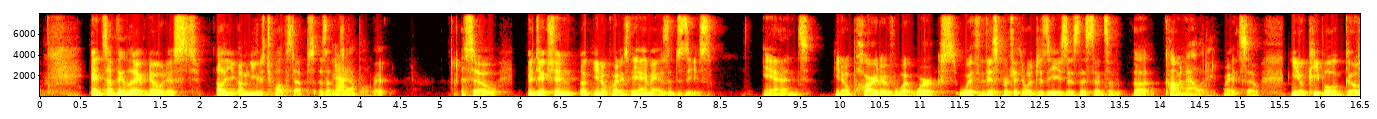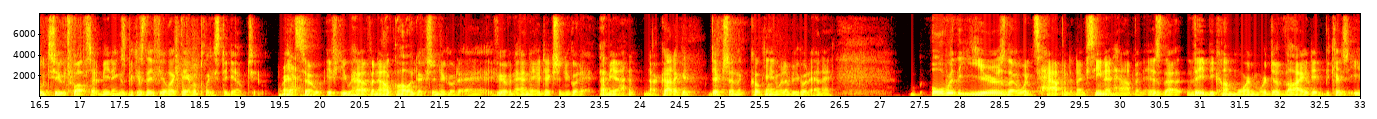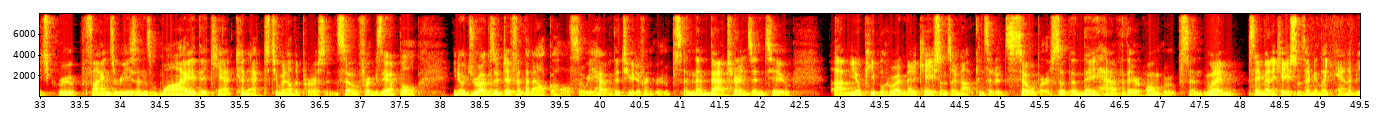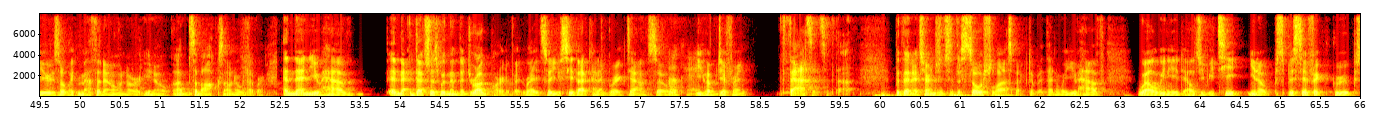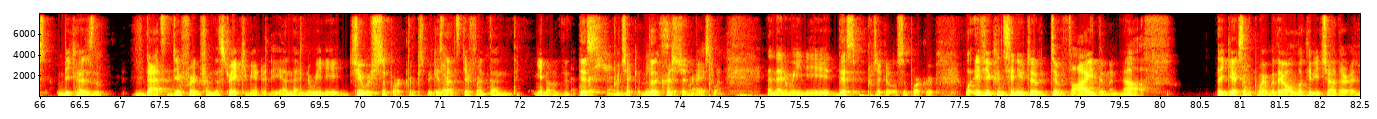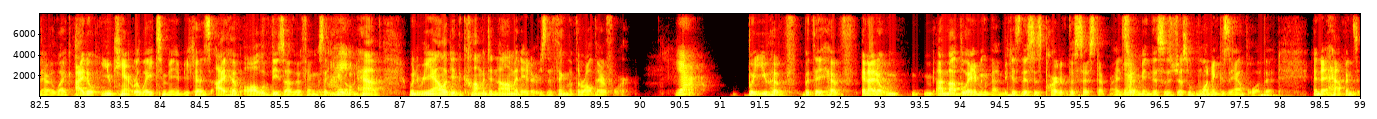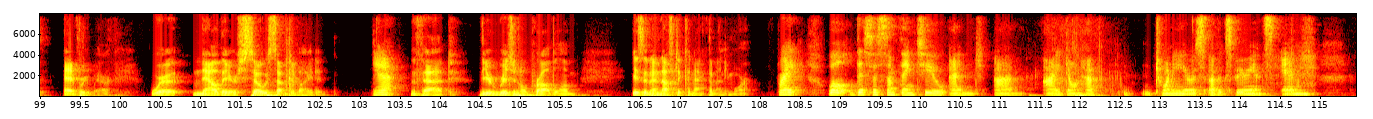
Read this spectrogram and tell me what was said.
And something that I've noticed, I'll, I'm going to use 12 steps as an Yeah. example, right? So addiction, uh, you know, according to the AMA is a disease. And, you know, part of what works with this particular disease is this sense of uh, commonality, right? So, you know, people go to 12 step meetings because they feel like they have a place to go to, right? Yeah. So if you have an alcohol addiction, you go to AA. If you have an NA addiction, you go to, I mean, a narcotic addiction, cocaine, whatever, you go to NA. Over the years, though, what's happened, and I've seen it happen, is that they become more and more divided because each group finds reasons why they can't connect to another person. So, for example, you know, drugs are different than alcohol. So we have the two different groups. And then that turns into, um, you know, people who are on medications are not considered sober. So then they have their own groups. And when I say medications, I mean like Antabuse or like methadone or, you know, um, Suboxone or whatever. And then you have, and that, that's just within the drug part of it, right? So you see that kind of breakdown. So Okay. you have different facets of that. But then it turns into the social aspect of it then where you have, well, we need LGBT, you know, specific groups because that's different from the straight community. And then we need Jewish support groups because Yeah. that's different than, you know, the, this particular, the Christian right. based one. And then we need this particular support group. Well, if you continue to divide them enough, they get to the point where they all look at each other and they're like, I don't, you can't relate to me because I have all of these other things that you don't have. When in reality, the common denominator is the thing that they're all there for. Yeah. But you have, but they have, and I don't, I'm not blaming them because this is part of the system, right? yeah. So, I mean, this is just one example of it. And it happens everywhere where now they are so subdivided Yeah. that the original problem isn't enough to connect them anymore. Right. Well, this is something too, and um, I don't have 20 years of experience in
